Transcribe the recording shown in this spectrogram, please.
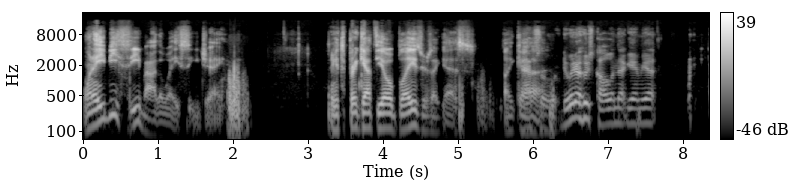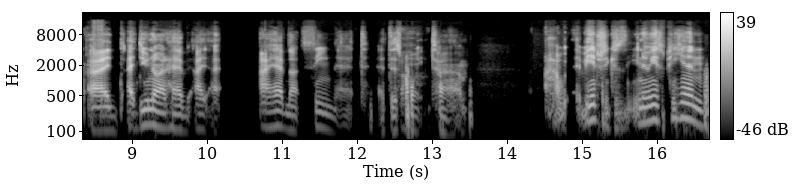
On ABC, by the way, CJ, they get to break out the old Blazers, I guess. Like, uh. Do we know who's calling that game yet? I I do not have I I, I have not seen that at this point in time. I it'd be interesting because you know ESPN.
